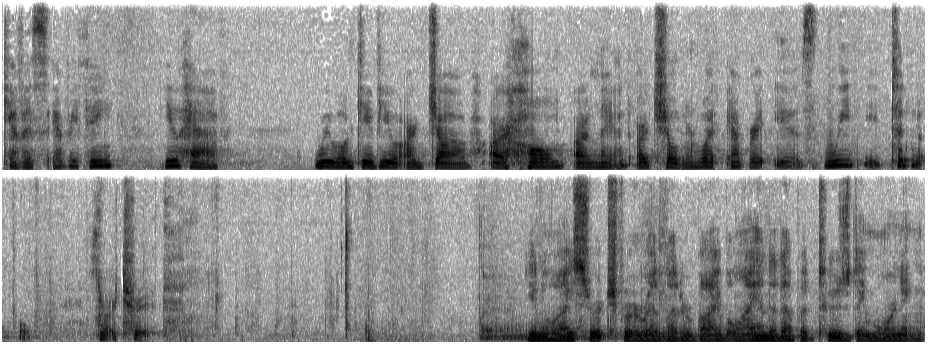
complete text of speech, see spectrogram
Give us everything you have. We will give you our job, our home, our land, our children, whatever it is. We need to know your truth. You know, I searched for a red letter Bible. I ended up at Tuesday morning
